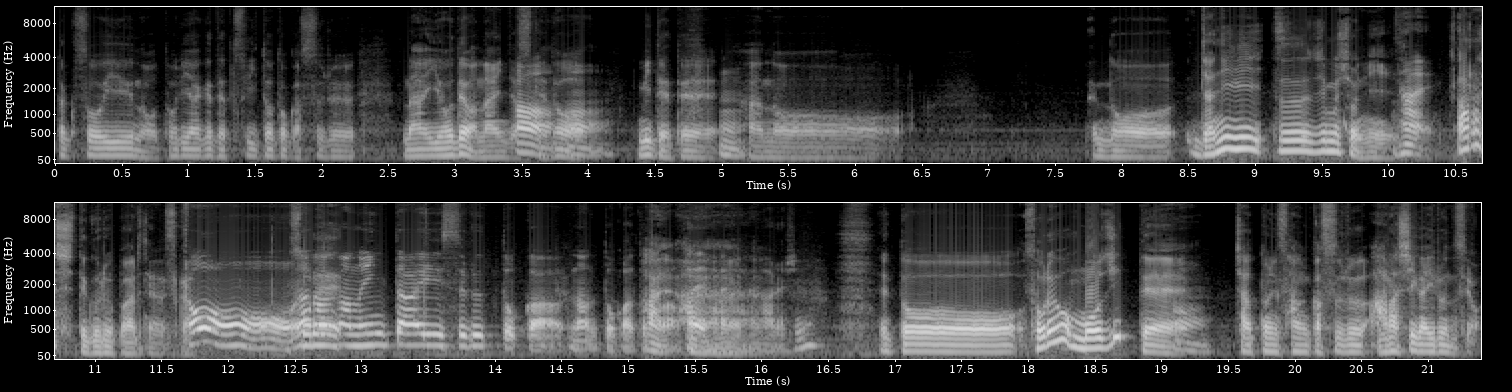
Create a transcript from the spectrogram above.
全くそういうのを取り上げてツイートとかする内容ではないんですけど、見てて、うん、あののジャニーズ事務所に嵐ってグループあるじゃないですか。おうおうそれあの引退するとかなんとかとか、はいはいはい、はね。えっとそれをもじって、うんチャットに参加する嵐がいるんですよ。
